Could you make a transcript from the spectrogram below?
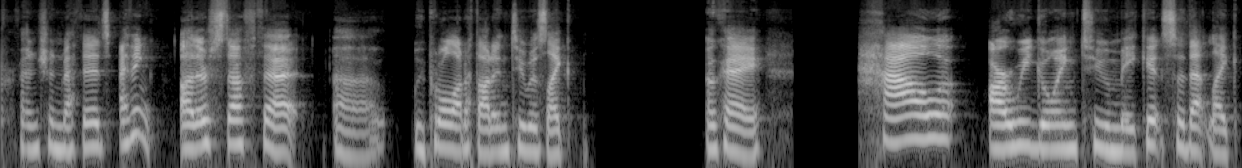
prevention methods. I think other stuff that uh, we put a lot of thought into is like, okay, how are we going to make it so that like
